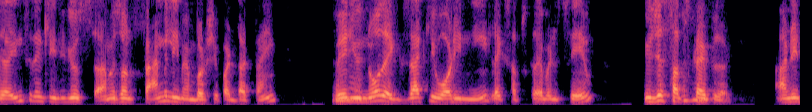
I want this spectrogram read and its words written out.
uh, incidentally introduced Amazon Family membership at that time where you Mhm. know exactly what you need, like subscribe and save. You just subscribe to that. And it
